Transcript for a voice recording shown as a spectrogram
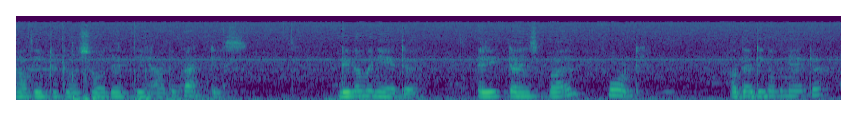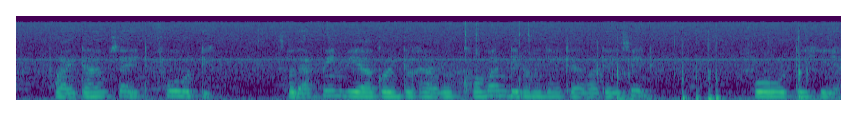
nothing to do so then we have to practice. Denominator 8 times 5 40 other denominator 5 times 8 40 so that means we are going to have a common denominator. What is it? 40 here.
